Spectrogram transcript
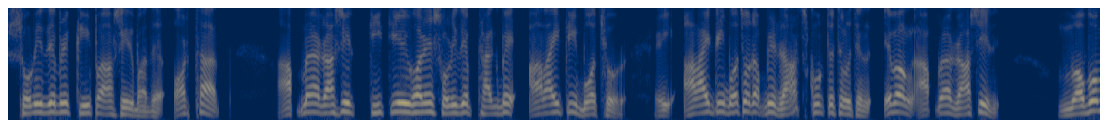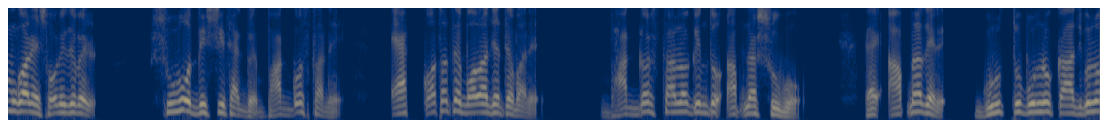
শনিদেবের কৃপা আশীর্বাদে। অর্থাৎ আপনার রাশির তৃতীয় ঘরে শনিদেব থাকবে আড়াইটি বছর। এই আড়াইটি বছর আপনি রাজ করতে চলেছেন এবং আপনার রাশির নবম ঘরে শনিদেবের শুভ দৃষ্টি থাকবে ভাগ্যস্থানে। এক কথাতে বলা যেতে পারে ভাগ্যস্থানও কিন্তু আপনার শুভ। তাই আপনাদের গুরুত্বপূর্ণ কাজগুলো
